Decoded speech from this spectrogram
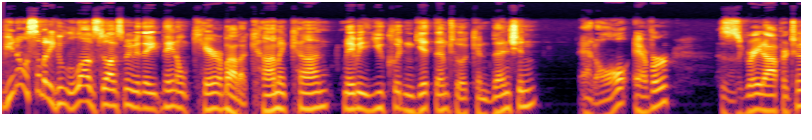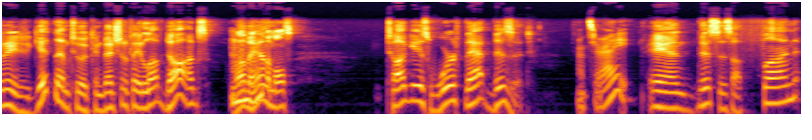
if you know somebody who loves dogs, maybe they, they don't care about a Comic Con, maybe you couldn't get them to a convention at all, ever. This is a great opportunity to get them to a convention if they love dogs, love Mhm. animals. Tugg is worth that visit. That's right. And this is a fun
